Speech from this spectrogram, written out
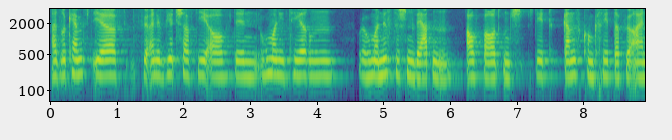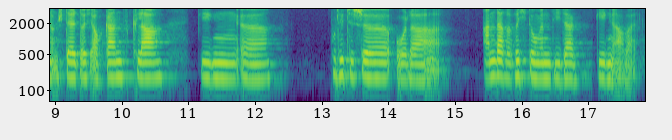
Also kämpft ihr für eine Wirtschaft, die auf den humanitären oder humanistischen Werten aufbaut und steht ganz konkret dafür ein und stellt euch auch ganz klar gegen äh, politische oder andere Richtungen, die dagegen arbeiten.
